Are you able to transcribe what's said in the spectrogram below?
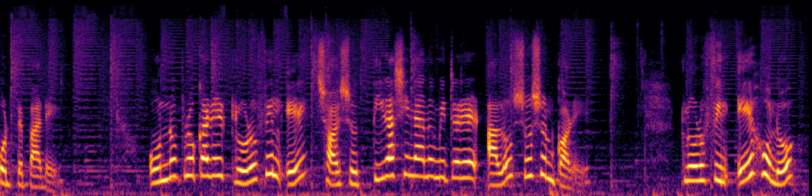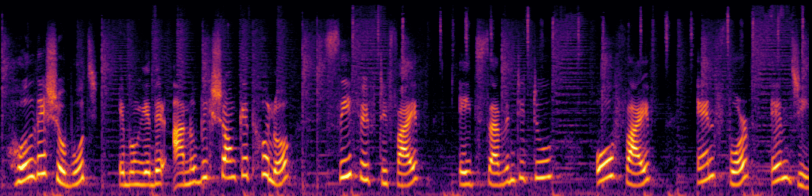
করতে পারে। অন্য প্রকারের ক্লোরোফিল এ ছয়শো তিরাশি ন্যানোমিটারের আলো শোষণ করে। ক্লোরোফিল এ হল হলদে সবুজ এবং এদের আণবিক সংকেত হল C fifty five H seventy two O five N four MG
